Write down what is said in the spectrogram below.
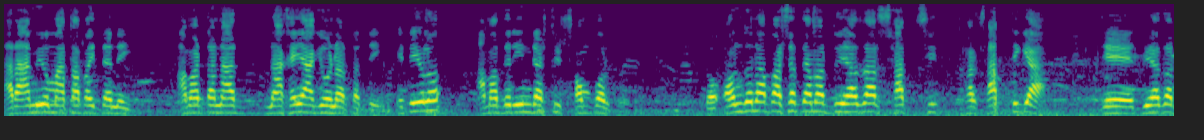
আর আমিও মাথা পাইতে নেই। আমারটা না না খাই আগে ওনারটা দেই। এটাই হলো আমাদের ইন্ডাস্ট্রির সম্পর্ক। তো অঞ্জনা আপার সাথে আমার দুই হাজার সাত সাত থেকে যে দুই হাজার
